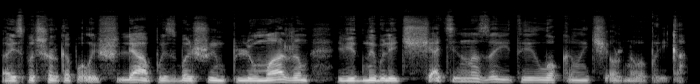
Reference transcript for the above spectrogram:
а из-под широкополой шляпы с большим плюмажем видны были тщательно завитые локоны черного парика.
